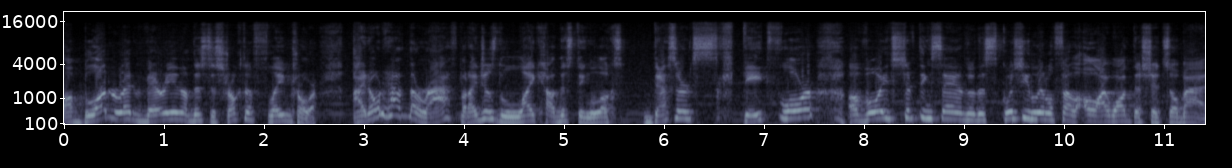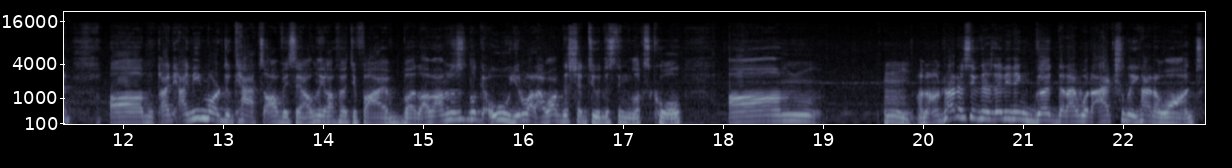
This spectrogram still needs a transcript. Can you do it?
a blood red variant of this destructive flamethrower. I don't have the raft, but I just like how this thing looks. Desert Skate Floof, avoid shifting sands with a squishy little fella. Oh, I want this shit so bad. Um, I, I need more Ducats, obviously. I only got 55, but I'm, I'm just looking. Oh, you know what? I want this shit too. This thing looks cool. Um, hmm, I'm, I'm trying to see if there's anything good that I would actually kind of want.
